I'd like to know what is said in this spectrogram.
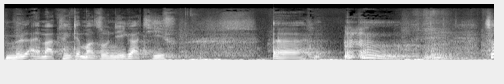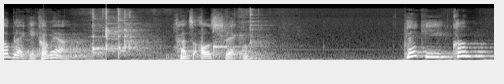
Mülleimer klingt immer so negativ. Äh, so, Blackie, komm her. Kannst ausschlecken. Blackie, komm.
